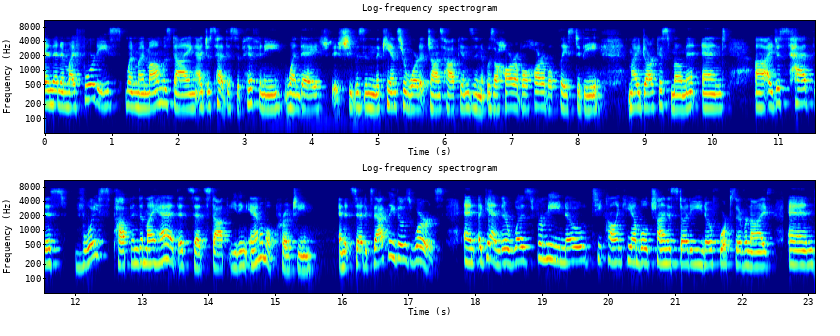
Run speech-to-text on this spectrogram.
And then in my 40s, when my mom was dying, I just had this epiphany one day. She- was in the cancer ward at Johns Hopkins, and it was a horrible, horrible place to be, my darkest moment. And uh, I just had this voice pop into my head that said, Stop eating animal protein. And it said exactly those words. And again, there was for me no T. Colin Campbell China study, no forks over knives. And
